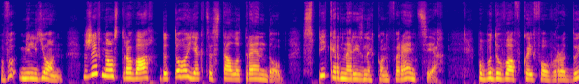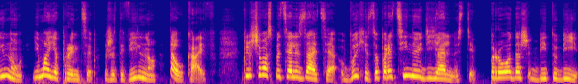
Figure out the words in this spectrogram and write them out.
в мільйон. Жив на островах до того, як це стало трендом. Спікер на різних конференціях. Побудував кайфову родину і має принцип жити вільно та у кайф. Ключова спеціалізація вихід з операційної діяльності, продаж B2B,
